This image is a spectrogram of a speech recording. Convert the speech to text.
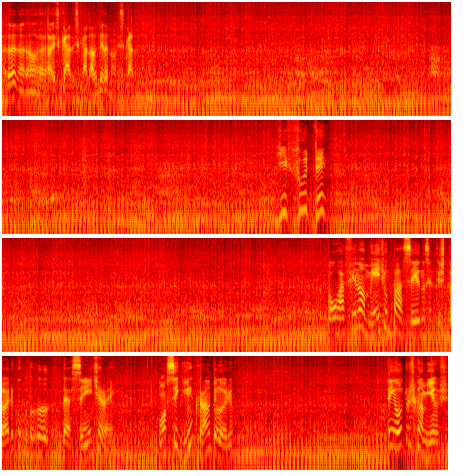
Não, não, não, a escada, a escada, a ladeira não, a escada. De fuder. Porra, finalmente um passeio no centro histórico uh, decente, velho. Consegui entrar no Pelourinho. Tem outros caminhos.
